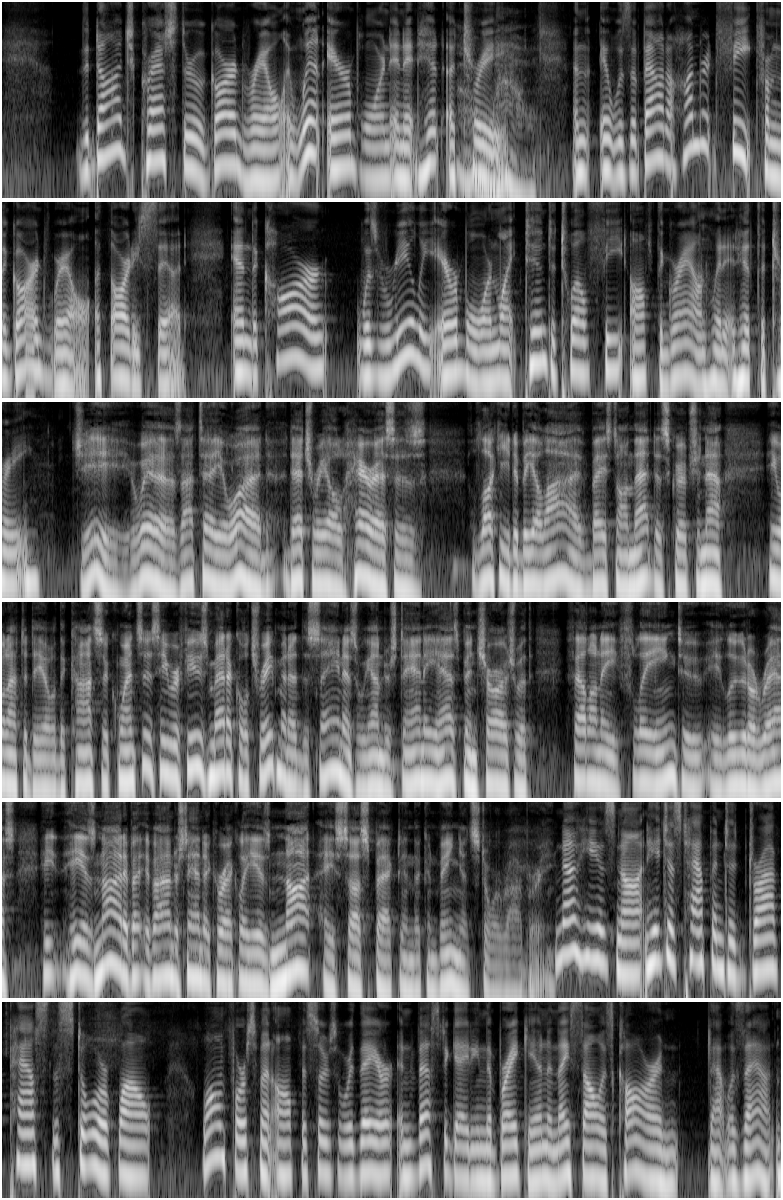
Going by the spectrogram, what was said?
the Dodge crashed through a guardrail and went airborne, and it hit a oh, tree. Oh, wow. and it was about a hundred feet from the guardrail. Authorities said, and the car was really airborne, like ten to twelve feet off the ground when it hit the tree. Gee whiz! I tell you what, Detriel Harris is lucky to be alive based on that description. Now, he will have to deal with the consequences. He refused medical treatment at the scene, as we understand. He has been charged with felony fleeing to elude arrest. He, he is not, if I, if I understand it correctly, he is not a suspect in the convenience store robbery. No, he is not. He just happened to drive past the store while law enforcement officers were there investigating the break in, and they saw his car, and that was that.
